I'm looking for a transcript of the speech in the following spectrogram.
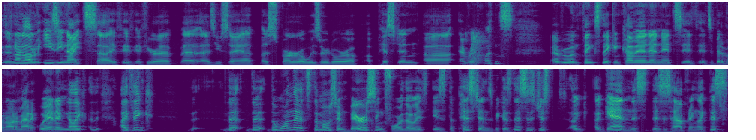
there's not a lot of easy nights uh, if, if, if you're a, a as you say a, a spur a wizard or a, a piston uh everyone's everyone thinks they can come in and it's, it's it's a bit of an automatic win and you're like i think the the the one that it's the most embarrassing for though is is the pistons because this is just again this this is happening like this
